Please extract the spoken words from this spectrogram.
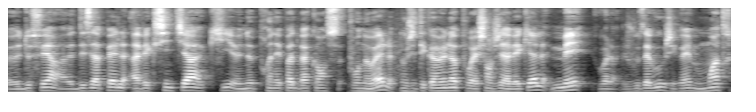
euh, de faire des appels avec Cynthia qui euh, ne prenait pas de vacances pour Noël, donc j'étais quand même là pour échanger avec elle, mais voilà, je vous avoue que j'ai quand même moins travaillé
